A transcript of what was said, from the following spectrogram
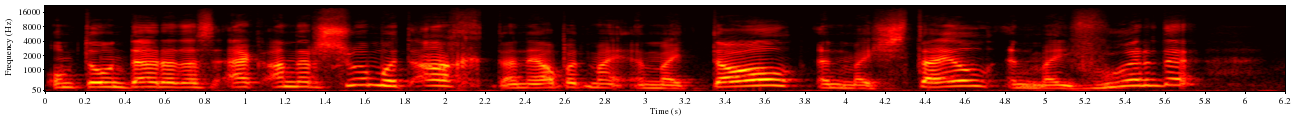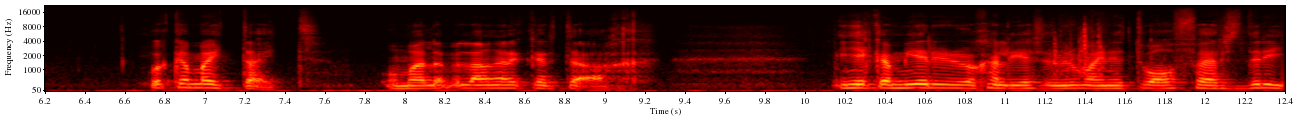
om te onthou dat as ek ander so moet ag, dan help dit my in my taal, in my styl, in my woorde, ook in my tyd om hulle belangriker te ag. En jy kan meer hieroor gaan lees in Romeine 12 vers 3,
